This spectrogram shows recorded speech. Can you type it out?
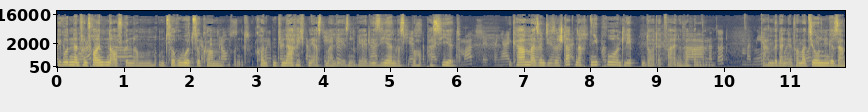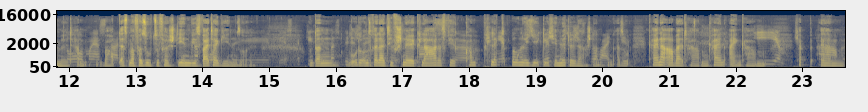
Wir wurden dann von Freunden aufgenommen, um zur Ruhe zu kommen und konnten die Nachrichten erst mal lesen, realisieren, was überhaupt passiert. Wir kamen also in diese Stadt nach Dnipro und lebten dort etwa eine Woche lang. Da haben wir dann Informationen gesammelt, haben überhaupt erst mal versucht zu verstehen, wie es weitergehen soll. Und dann wurde uns relativ schnell klar, dass wir komplett ohne jegliche Mittel dastanden. Also keine Arbeit haben, kein Einkommen. Ich habe ähm,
